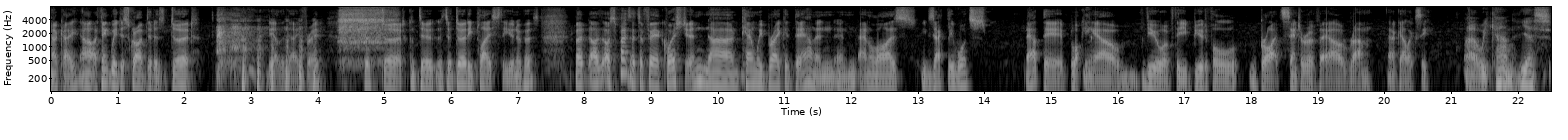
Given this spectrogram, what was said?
okay. Uh, I think we described it as dirt the other day, Fred. Just dirt. It's a dirty place, the universe. But I, I suppose that's a fair question. Uh, can we break it down and, and analyze exactly what's out there blocking our view of the beautiful, bright center of our, um, our galaxy? Uh, we can, yes.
